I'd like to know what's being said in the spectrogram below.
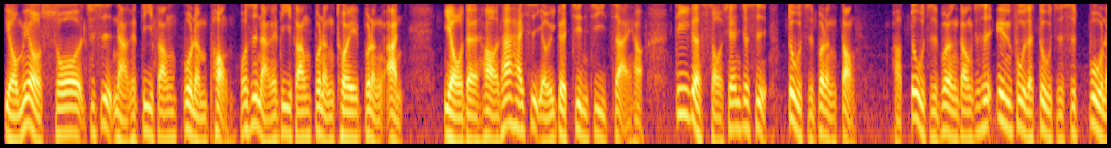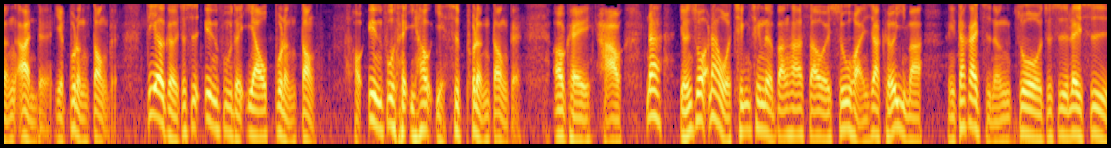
有没有说就是哪个地方不能碰，或是哪个地方不能推、不能按？有的哈，它还是有一个禁忌在哈。第一个，首先就是肚子不能动。好，肚子不能动，就是孕妇的肚子是不能按的，也不能动的。第二个就是孕妇的腰不能动，好，孕妇的腰也是不能动的。OK，好，那有人说，那我轻轻的帮他稍微舒缓一下，可以吗？你大概只能做就是类似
